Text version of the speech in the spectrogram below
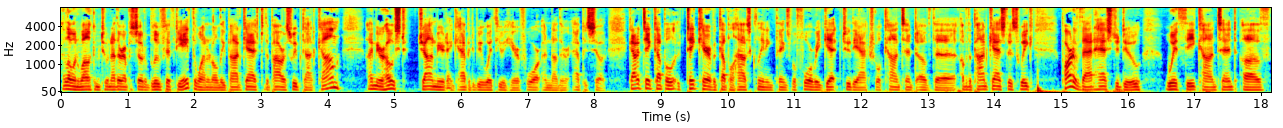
Hello and welcome to another episode of Blue 58, the one and only podcast to thepowersweep.com. I'm your host, John Meerdink. Happy to be with you here for another episode. Got to take couple take care of a couple house cleaning things before we get to the actual content of the of the podcast this week. Part of that has to do with the content of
